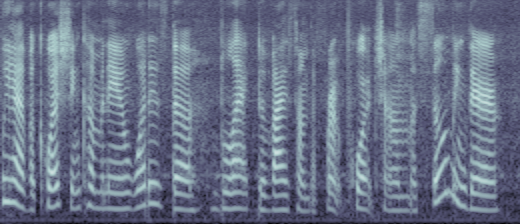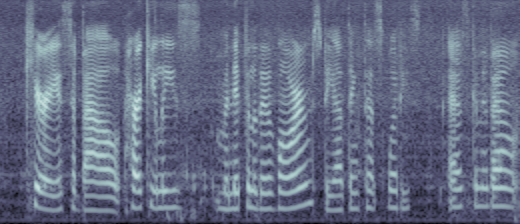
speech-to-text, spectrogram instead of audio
We have a question coming in. What is the black device on the front porch? I'm assuming they're curious about Hercules manipulative arms. Do y'all think that's what he's asking about?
